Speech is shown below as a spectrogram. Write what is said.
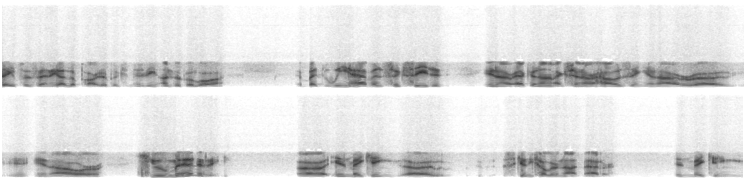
safe as any other part of the community under the law. But we haven't succeeded in our economics, in our housing, in our uh, in our humanity, uh, in making uh, skin color not matter, in making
